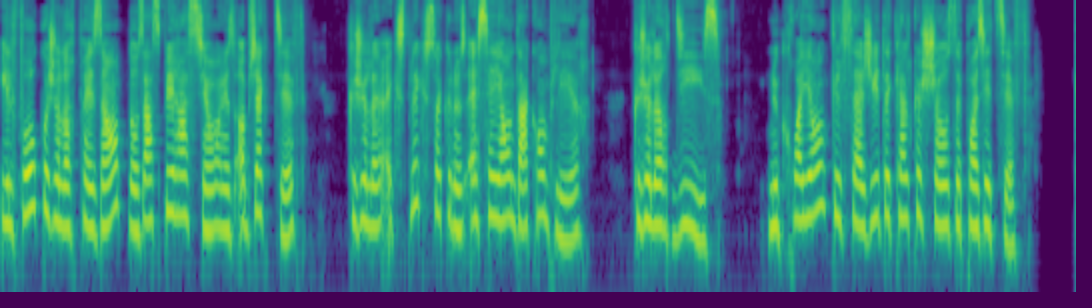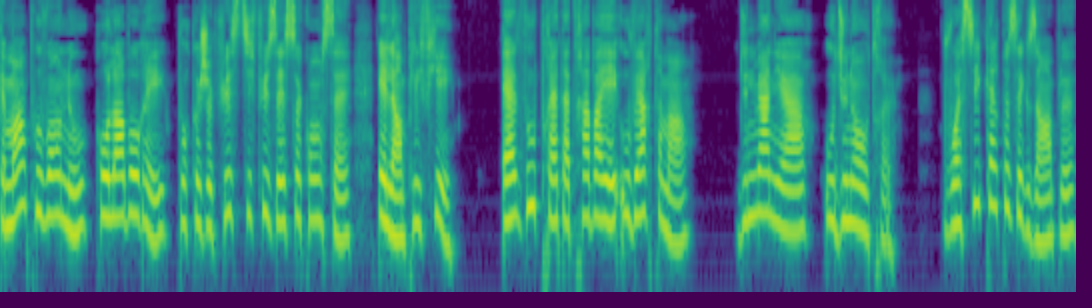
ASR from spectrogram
Il faut que je leur présente nos aspirations et nos objectifs, que je leur explique ce que nous essayons d'accomplir, que je leur dise, nous croyons qu'il s'agit de quelque chose de positif. Comment pouvons-nous collaborer pour que je puisse diffuser ce qu'on sait et l'amplifier? Êtes-vous prête à travailler ouvertement, d'une manière ou d'une autre? Voici quelques exemples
